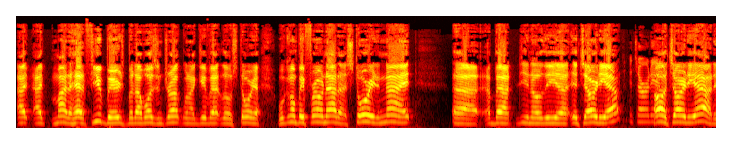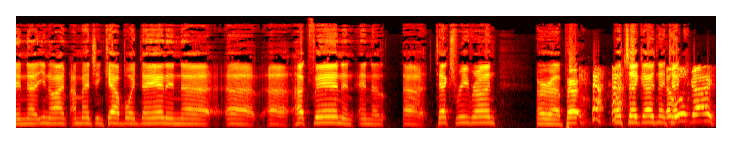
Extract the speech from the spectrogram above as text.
I, I might have had a few beers, but I wasn't drunk when I give that little story. We're going to be throwing out a story tonight uh, about you know the uh, it's already out. It's already Oh, out. it's already out, and uh, you know I, I mentioned Cowboy Dan and uh, uh, uh, Huck Finn and and the uh, Tex rerun or uh, par- what's that guy's name? That Tex- little guy.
